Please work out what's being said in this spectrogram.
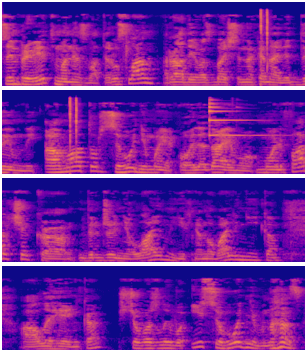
Всім привіт! Мене звати Руслан. Радий вас бачити на каналі Дивний Аматор. Сьогодні ми оглядаємо мольфарчик е, Virginia Line, їхня нова лінійка, легенька, що важливо. І сьогодні в нас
